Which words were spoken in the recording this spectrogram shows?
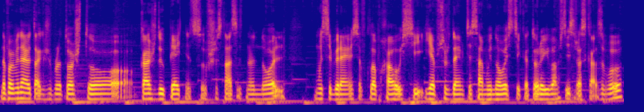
Напоминаю также про то, что каждую пятницу в 16.00 мы собираемся в Клабхаусе и обсуждаем те самые новости, которые я вам здесь рассказываю.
